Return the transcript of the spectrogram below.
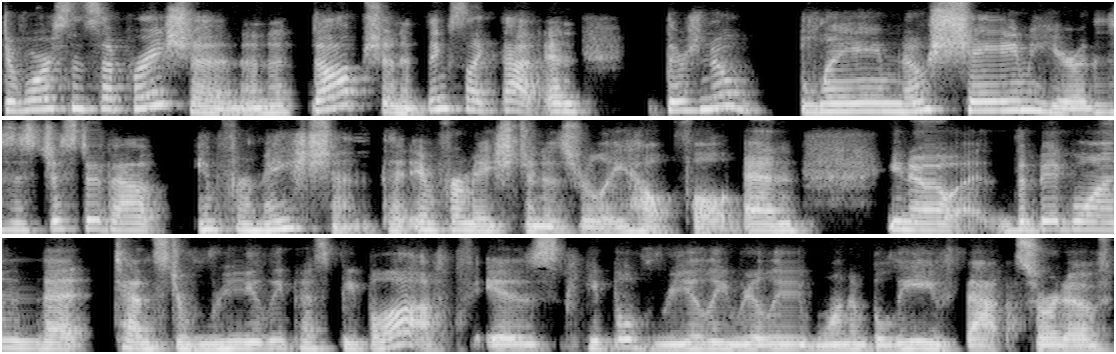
divorce and separation and adoption and things like that. And there's no blame no shame here. This is just about information that information is really helpful. And you know the big one that tends to really piss people off is people really really want to believe that sort of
